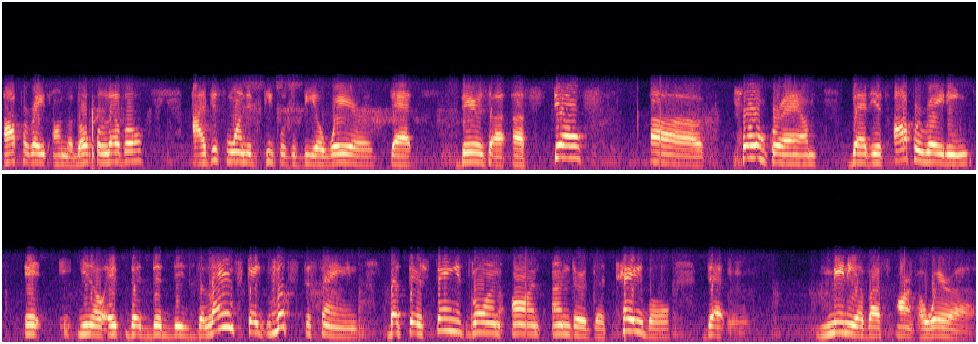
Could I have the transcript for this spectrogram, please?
operate on the local level, I just wanted people to be aware that there's a, a stealth uh, program that is operating. It you know it, the, the the the landscape looks the same, but there's things going on under the table that many of us aren't aware of.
